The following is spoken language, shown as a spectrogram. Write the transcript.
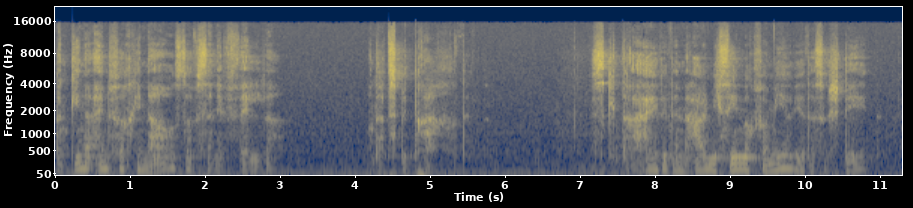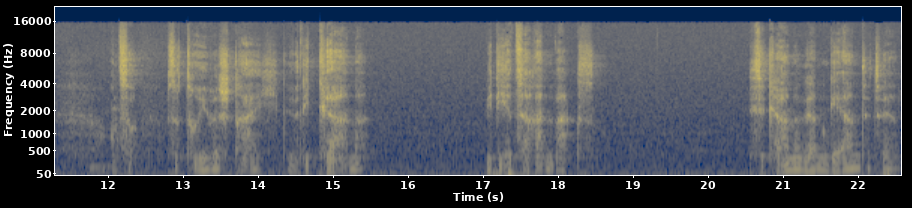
dann ging er einfach hinaus auf seine Felder und hat es betrachtet. Das Getreide, den Halm, ich sehe noch vor mir, wie er da so steht und so, so drüber streicht über die Körner, wie die jetzt heranwachsen. Diese Körner werden geerntet werden.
